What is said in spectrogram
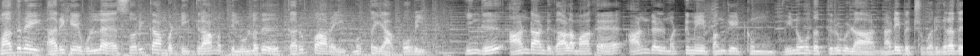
மதுரை அருகே உள்ள சொரிக்காம்பட்டி கிராமத்தில் உள்ளது கருப்பாறை முத்தையா கோவில். இங்கு ஆண்டாண்டு காலமாக ஆண்கள் மட்டுமே பங்கேற்கும் வினோத திருவிழா நடைபெற்று வருகிறது.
